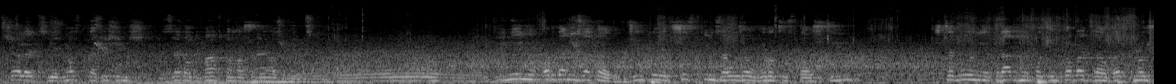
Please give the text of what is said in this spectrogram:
Strzelec jednostka 1002 w Tomaszowie Mazowieckim. W imieniu organizatorów dziękuję wszystkim za udział w uroczystości. Szczególnie pragnę podziękować za obecność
